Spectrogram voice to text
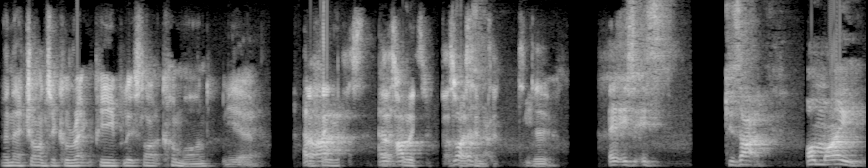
and they're trying to correct people. It's like, come on. Yeah. And I I, think that's, that's I- what it's, that's what it's intended to do. It's it's because I on my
